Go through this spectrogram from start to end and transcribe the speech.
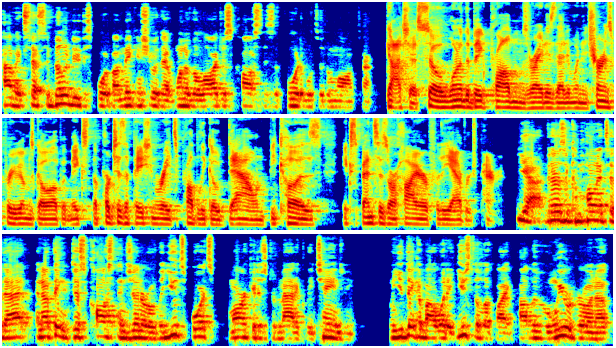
have accessibility to sport by making sure that one of the largest costs is affordable to them long term. Gotcha. So one of the big problems, right, is that when insurance premiums go up, it makes the participation rates probably go down because expenses are higher for the average parent. Yeah, there's a component to that. And I think just cost in general, the youth sports market is dramatically changing. When you think about what it used to look like, probably when we were growing up,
